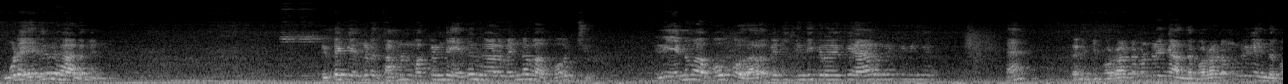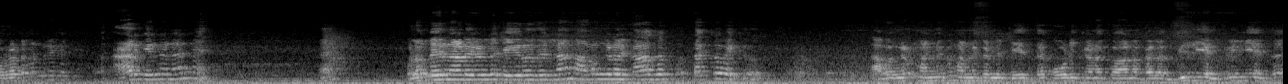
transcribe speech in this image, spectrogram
உங்களோட எதிர்காலம் என்ன? இன்றைக்கு எங்களோட தமிழ் மக்களுடைய எதிர்காலம் என்னவா போச்சு? இது என்னவா போக போகுது அதை பற்றி சிந்திக்கிறதுக்கு யார் இருக்கிறீங்க ஆ? கடைசி போராட்டம் பண்ணுறீங்க அந்த போராட்டம் பண்ணுறீங்க இந்த போராட்டம் பண்ணுறீங்க யாருக்கு என்ன நான் புலம்பெயர் நாடுகளில் செய்கிறதெல்லாம் அவங்களோட காசை தக்க வைக்கிறது அவங்க மண்ணுக்கு மண்ணுக்கண்டு சேர்த்த கோடிக்கணக்கான பல பில்லியன் ட்ரில்லியன்ஸை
